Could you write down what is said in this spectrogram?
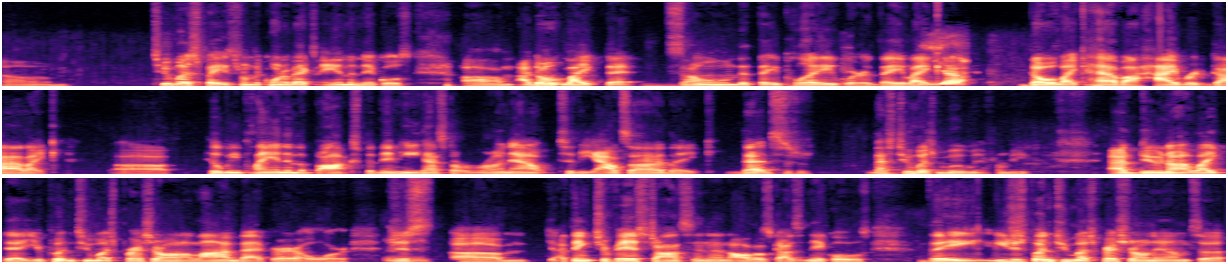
um, too much space from the cornerbacks and the nickels. Um, I don't like that zone that they play where they like yeah, they'll like have a hybrid guy like uh he'll be playing in the box, but then he has to run out to the outside. Like that's that's too much movement for me. I do not like that. You're putting too much pressure on a linebacker or just um I think Travis Johnson and all those guys, Nichols, they you're just putting too much pressure on them to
